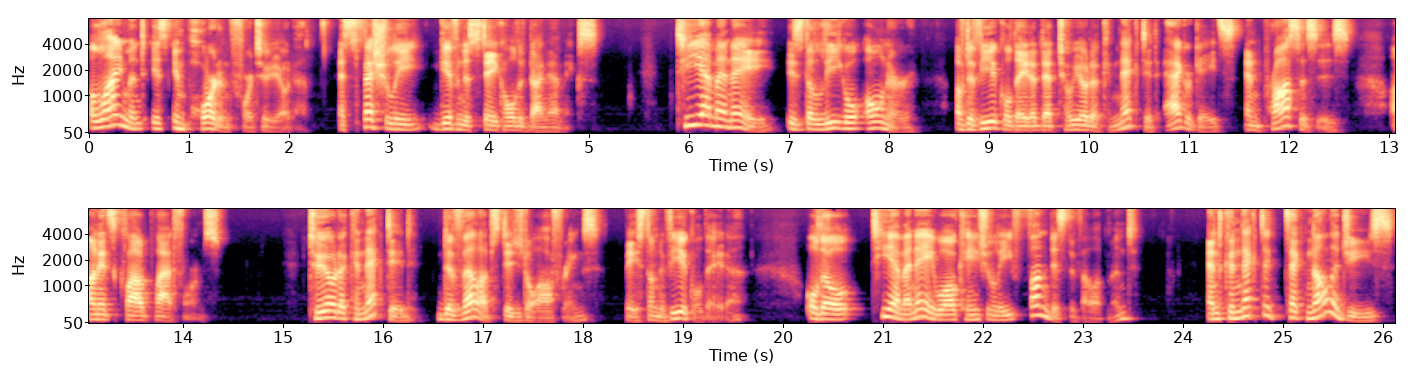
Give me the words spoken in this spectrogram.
Alignment is important for Toyota, especially given the stakeholder dynamics. TMNA is the legal owner of the vehicle data that Toyota Connected aggregates and processes on its cloud platforms. Toyota Connected develops digital offerings based on the vehicle data, although TMNA will occasionally fund this development, and Connected Technologies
